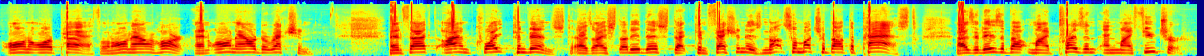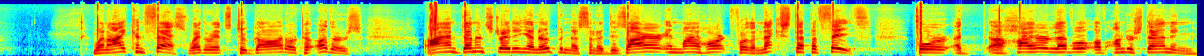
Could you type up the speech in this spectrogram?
on our path, and on our heart, and on our direction. In fact, I am quite convinced as I studied this that confession is not so much about the past as it is about my present and my future. When I confess, whether it's to God or to others, I am demonstrating an openness and a desire in my heart for the next step of faith, for a, a, higher level of understanding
